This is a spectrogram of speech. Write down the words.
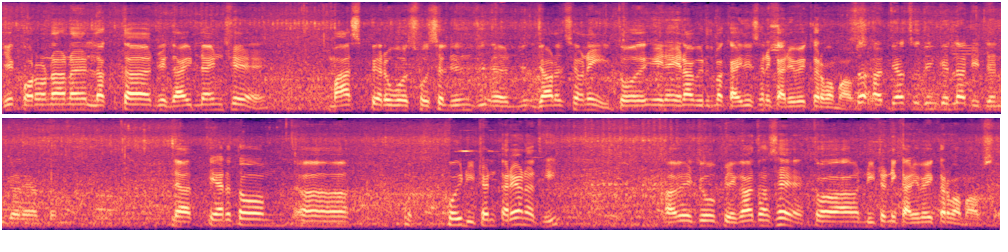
જે કોરોનાને લગતા જે ગાઈડલાઈન છે માસ્ક પહેરવો સોશિયલ જાળવશે નહીં તો એને એના વિરુદ્ધમાં કાયદેસરની કાર્યવાહી કરવામાં આવશે. અત્યાર સુધી કેટલા રિટર્ન કર્યા તમે? અત્યારે તો કોઈ રિટર્ન કર્યા નથી. હવે જો ભેગા થશે તો આ રિટર્નની કાર્યવાહી કરવામાં આવશે.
